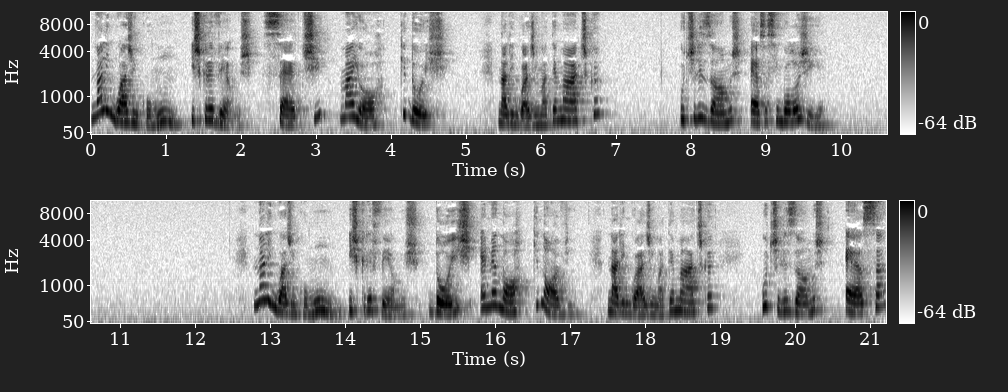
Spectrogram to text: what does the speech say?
Na linguagem comum, escrevemos 7 maior que 2. Na linguagem matemática, utilizamos essa simbologia. Na linguagem comum, escrevemos 2 é menor que 9. Na linguagem matemática, utilizamos essa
